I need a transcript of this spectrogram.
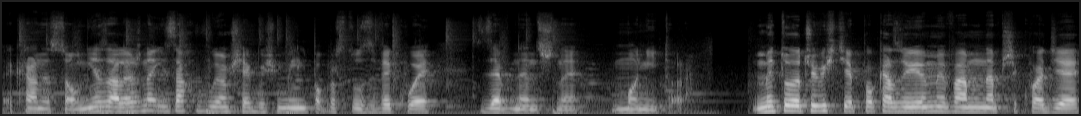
ekrany są niezależne i zachowują się jakbyśmy mieli po prostu zwykły zewnętrzny monitor. My tu oczywiście pokazujemy Wam na przykładzie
